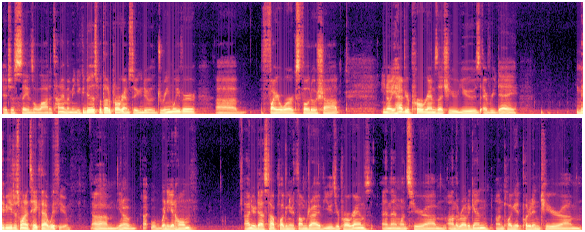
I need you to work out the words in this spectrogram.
it just saves a lot of time. I mean you can do this with other programs so you can do it with dreamweaver uh, fireworks photoshop. You know you have your programs that you use every day. Maybe you just want to take that with you. Um, you know, when you get home on your desktop, plug in your thumb drive, use your programs, and then once you're um, on the road again, unplug it, put it into your um,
